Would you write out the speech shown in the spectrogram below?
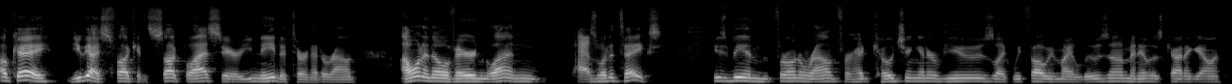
Okay, you guys fucking sucked last year. You need to turn it around. I want to know if Aaron Glenn has what it takes. He's being thrown around for head coaching interviews. Like we thought we might lose him, and it was kind of going –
